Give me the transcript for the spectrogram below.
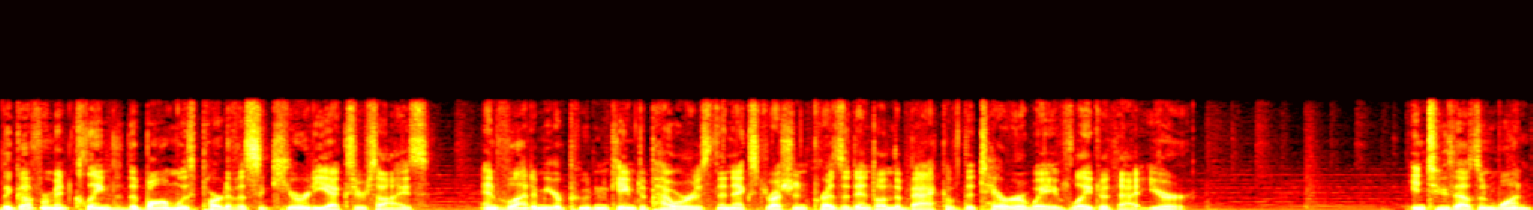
The government claimed that the bomb was part of a security exercise, and Vladimir Putin came to power as the next Russian president on the back of the terror wave later that year. In 2001,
